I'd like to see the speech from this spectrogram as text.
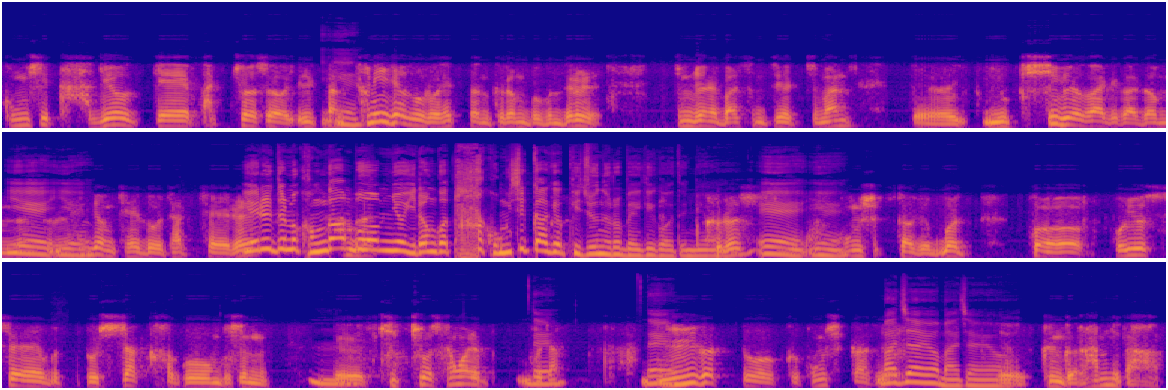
공시 가격에 맞춰서 일단 예. 편의적으로 했던 그런 부분들을 좀 전에 말씀드렸지만 그 60여 가지가 넘는 예, 그 예. 행정 제도 자체를 예를 들면 건강보험료 이런 거 다 공시 가격 기준으로 매기거든요. 그렇습니다. 예, 예. 공식 가격 뭐 어, 보유세부터 시작하고 무슨 그 기초 생활 네. 보장 네. 이것도 그 공식 가격 맞아요, 맞아요. 예, 근거를 합니다.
